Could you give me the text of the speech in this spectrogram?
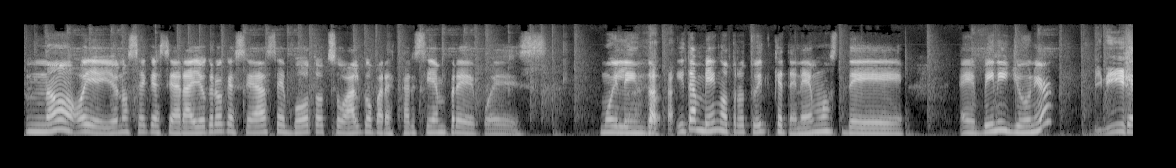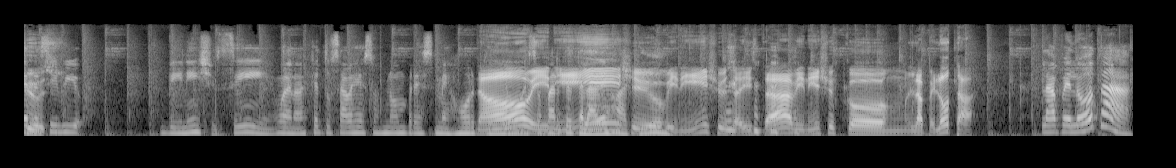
No, oye, yo no sé qué se hará. Yo creo que se hace Botox o algo para estar siempre, pues, muy lindo. y también otro tweet que tenemos de eh, Vinny Jr. que Vinicius. recibió. Vinicius, sí. Bueno, es que tú sabes esos nombres mejor No, que yo. Esa parte te la dejo Vinicius, aquí. Vinicius, ahí está, Vinicius con la pelota. La pelota.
